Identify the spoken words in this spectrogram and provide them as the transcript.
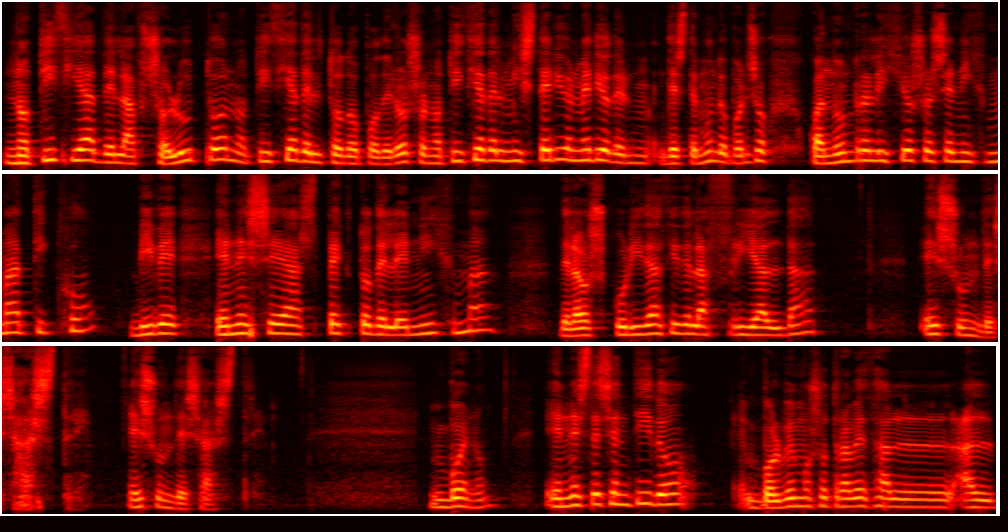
noticia del absoluto, noticia del todopoderoso, noticia del misterio en medio de, este mundo. Por eso, cuando un religioso es enigmático, vive en ese aspecto del enigma, de la oscuridad y de la frialdad, es un desastre, es un desastre. Bueno, en este sentido, volvemos otra vez al, al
